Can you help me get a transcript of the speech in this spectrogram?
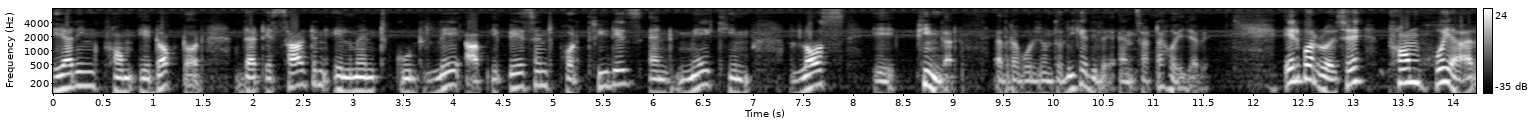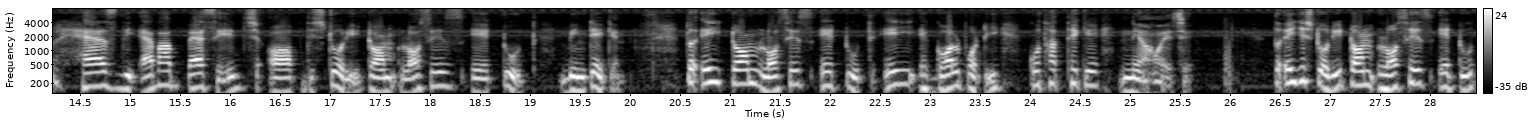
hearing from a doctor that a certain element could lay up a patient for three days and make him lose a finger এতটা পর্যন্ত লিখে দিলে অ্যান্সারটা হয়ে যাবে। এরপর রয়েছে from where has the above passage of the story Tom loses a tooth been taken তো এই টম লসেস এ টুথ এই গল্পটি কোথার থেকে নেওয়া হয়েছে? তো এই যে story Tom loses a tooth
